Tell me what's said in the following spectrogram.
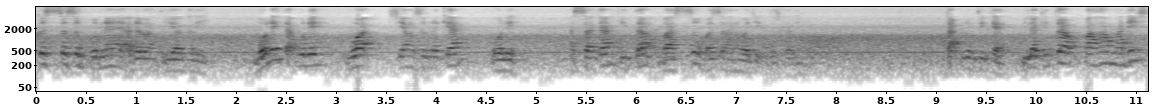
kesesempurnaan adalah tiga kali. Boleh tak boleh buat siang sedemikian? Boleh. Asalkan kita basuh basahan wajib itu sekali. Tak perlu fikir Bila kita faham hadis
